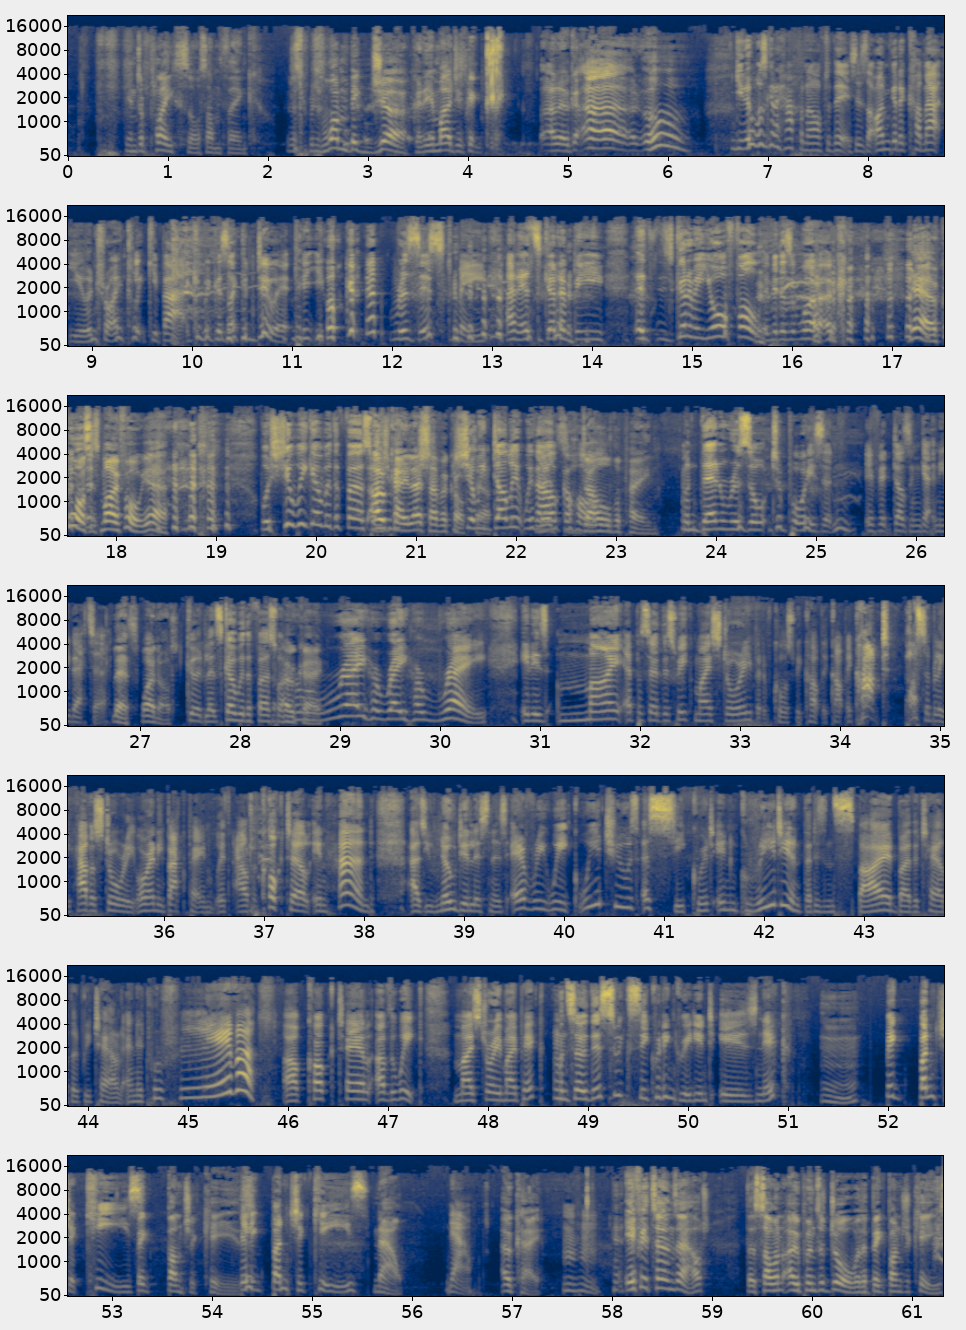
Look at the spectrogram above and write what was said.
into place or something. Just, just one big jerk, and it might just get. And it'll go, ah, oh. You know what's going to happen after this is that I'm going to come at you and try and click you back because I can do it, but you're going to resist me, and it's going to be it's going to be your fault if it doesn't work. Yeah, of course, it's my fault. Yeah. well, shall we go with the first one? Okay, we- let's have a cocktail. Shall we dull it with Let's alcohol Dull the pain. And then resort to poison if it doesn't get any better? Let's. Why not? Good. Let's go with the first one. Okay. Hooray! Hooray! Hooray! It is my episode this week, my story. But of course, we can't, we can't, we can't possibly have a story or any back pain without a cocktail in hand. As you know, dear listeners, every week we choose a secret ingredient that is inspired by the tale that we tell, and it will flavour our cocktail of the week. My story, my pick. And so this week's secret ingredient is Nick. Mm. Big bunch of keys. Big bunch of keys. Big bunch of keys. Now, Now, okay. Mm-hmm. if it turns out that someone opens a door with a big bunch of keys,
